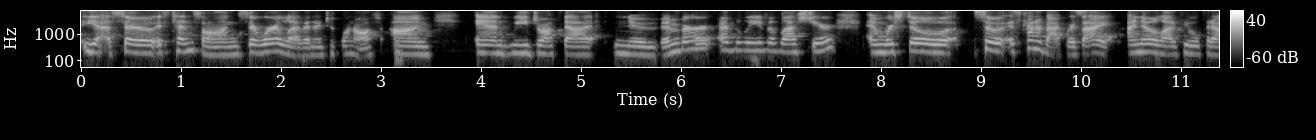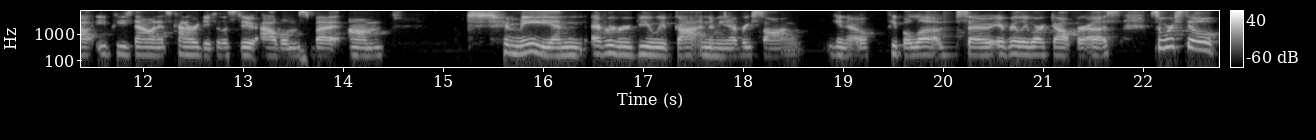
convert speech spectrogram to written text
yeah, so it's 10 songs. There were 11. I took one off. Um and we dropped that November, I believe, of last year. And we're still so it's kind of backwards. I I know a lot of people put out EPs now and it's kind of ridiculous to do albums, but um to me and every review we've gotten, I mean every song you know people love. So it really worked out for us. So we're still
